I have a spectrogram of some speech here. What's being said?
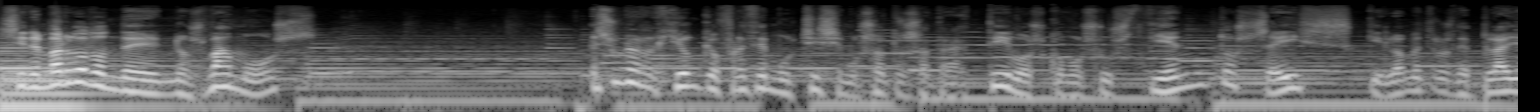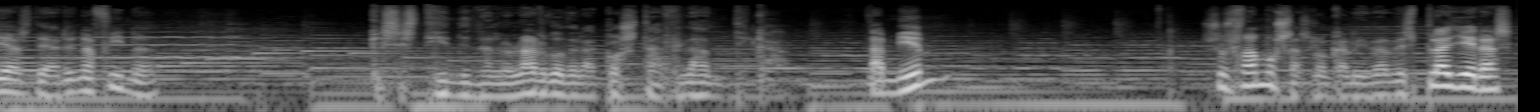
Sin embargo, donde nos vamos es una región que ofrece muchísimos otros atractivos, como sus 106 kilómetros de playas de arena fina que se extienden a lo largo de la costa atlántica. También sus famosas localidades playeras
